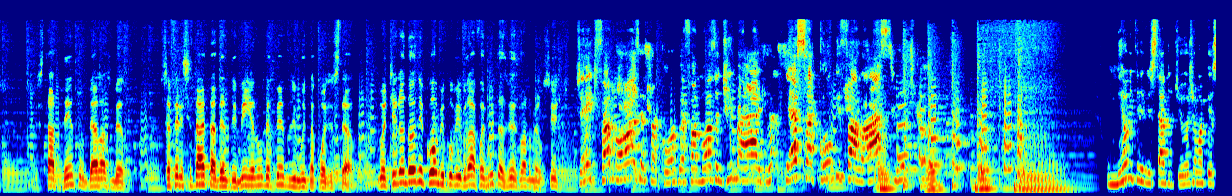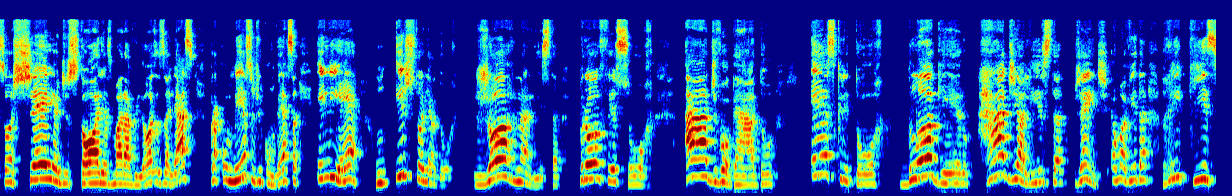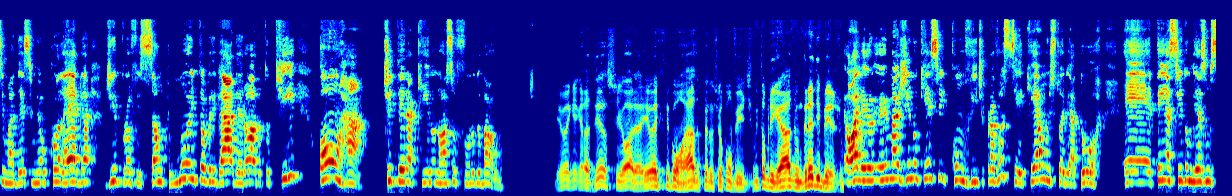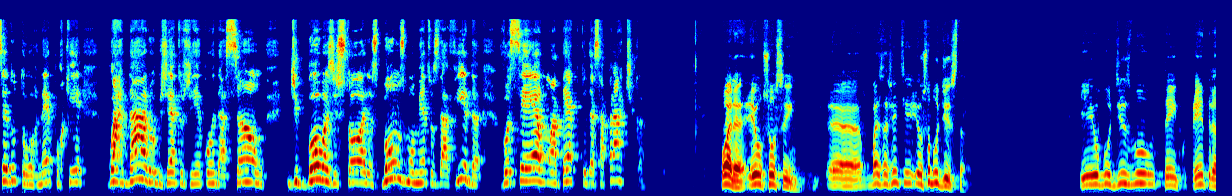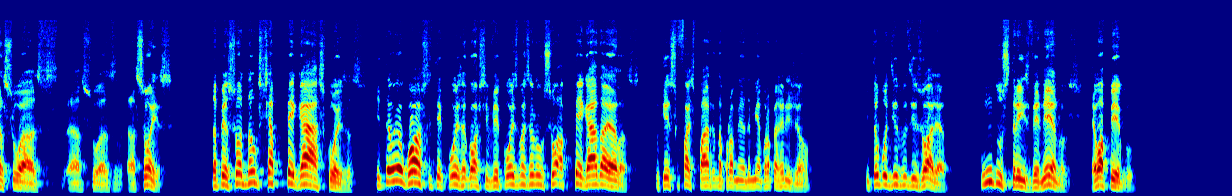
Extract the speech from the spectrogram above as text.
está dentro delas mesmas. Se a felicidade está dentro de mim, eu não dependo de muita coisa externa. Gotina andou de Kombi comigo lá, foi muitas vezes lá no meu sítio. Gente, famosa essa Kombi, é famosa demais. Se essa Kombi falasse. O meu entrevistado de hoje é uma pessoa cheia de histórias maravilhosas. Aliás, para começo de conversa, ele é um historiador, jornalista, professor, advogado, escritor, blogueiro, radialista. Gente, é uma vida riquíssima desse meu colega de profissão. Muito obrigada, Heródoto. Que honra te ter aqui no nosso fundo do baú. Eu é que agradeço e olha, eu é que fico honrado pelo seu convite. Muito obrigado, um grande beijo. Olha, eu, eu imagino que esse convite para você, que é um historiador, é, tenha sido mesmo sedutor, né? Porque guardar objetos de recordação, de boas histórias, bons momentos da vida, você é um adepto dessa prática? Olha, eu sou sim, é, mas a gente, eu sou budista. E o budismo tem entre as suas, as suas ações da pessoa não se apegar às coisas. Então eu gosto de ter coisa, gosto de ver coisas, mas eu não sou apegado a elas, porque isso faz parte da, minha própria religião. Então o budismo diz: olha, um dos três venenos é o apego.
